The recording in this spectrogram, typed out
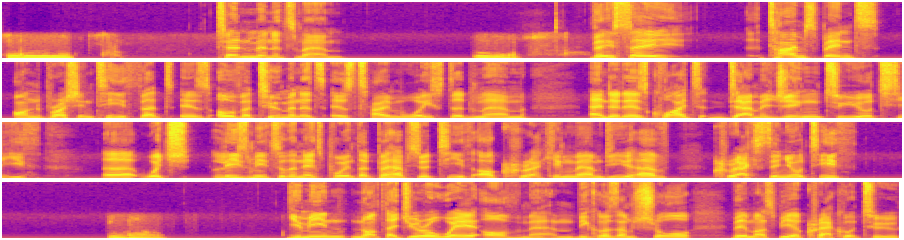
10 minutes. 10 minutes, ma'am? Yes. They say time spent on brushing teeth that is over two minutes is time wasted, ma'am, and it is quite damaging to your teeth. Uh, which leads me to the next point that perhaps your teeth are cracking, ma'am. Do you have cracks in your teeth? No. You mean not that you're aware of, ma'am? Because I'm sure there must be a crack or two.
